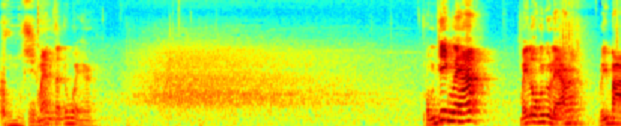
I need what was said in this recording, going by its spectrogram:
โอ้แม่นซะด้วยฮะผมยิงเลยฮะ ไม่ลงอยู่แล้วฮะรีบา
